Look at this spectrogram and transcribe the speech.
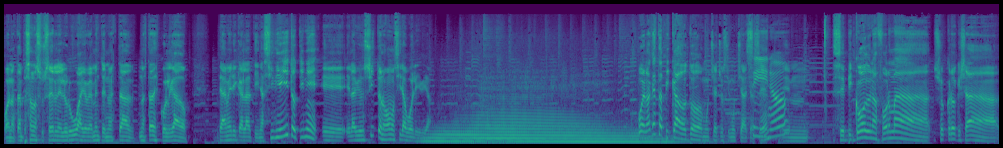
Bueno, está empezando a suceder en el Uruguay, obviamente no está, no está descolgado de América Latina. Si Dieguito tiene eh, el avioncito, nos vamos a ir a Bolivia. Bueno, acá está picado todo, muchachos y muchachas. Sí, ¿eh? ¿no? Em, se picó de una forma, yo creo que ya.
